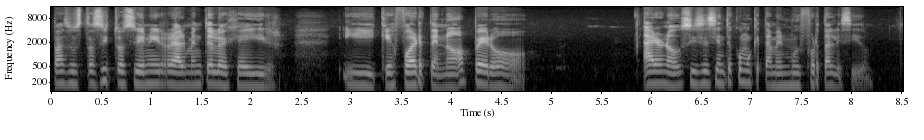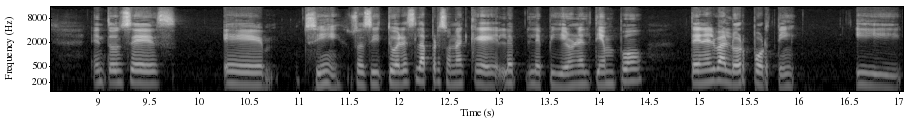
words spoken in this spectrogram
pasó esta situación y realmente lo dejé ir. Y qué fuerte, ¿no? Pero, I don't know, sí se siente como que también muy fortalecido. Entonces, eh, Sí, o sea, si tú eres la persona que le, pidieron el tiempo, ten el valor por ti y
